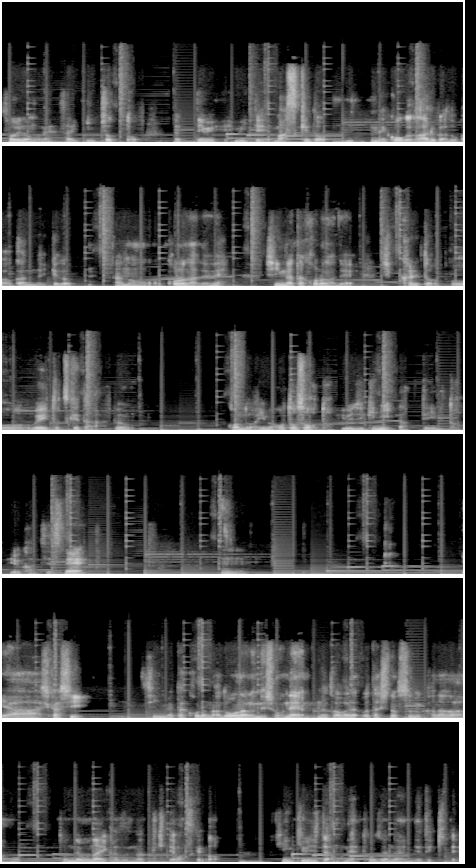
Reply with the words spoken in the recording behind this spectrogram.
そういうのもね、最近ちょっとやってみてますけど、ね、効果があるかどうかわかんないけど、あの、コロナでね、新型コロナでしっかりとウェイトつけた分、今度は今落とそうという時期になっているという感じですね。うん。いやー、しかし、新型コロナどうなるんでしょうね。なんか私の住む神奈川もとんでもない数になってきてますけど、緊急事態もね、当然のように出てきて、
